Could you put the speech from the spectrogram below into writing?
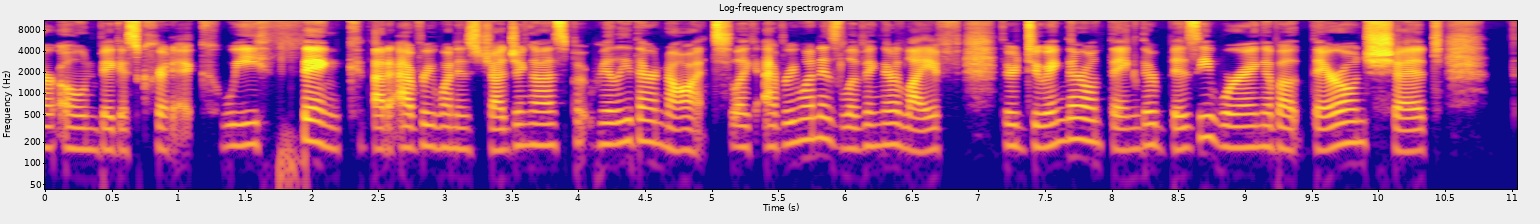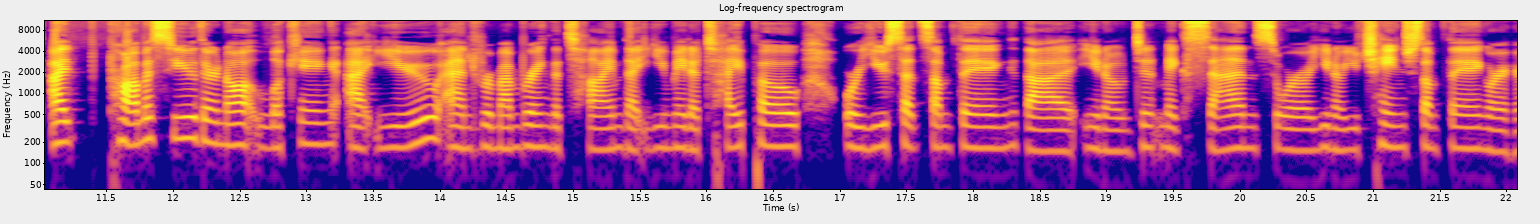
our own biggest critic. We think that everyone is judging us, but really they're not. Like everyone is living their life, they're doing their own thing, they're busy worrying about their own shit. I promise you they're not looking at you and remembering the time that you made a typo or you said something that you know didn't make sense or you know you changed something or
